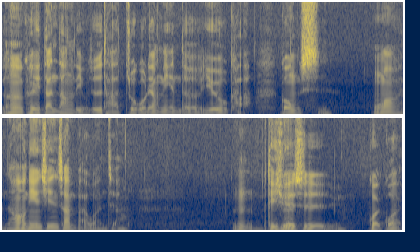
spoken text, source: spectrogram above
呃可以担当的理由，就是他做过两年的悠游卡公司，哇，然后年薪三百万这样。嗯，的确是怪怪的。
